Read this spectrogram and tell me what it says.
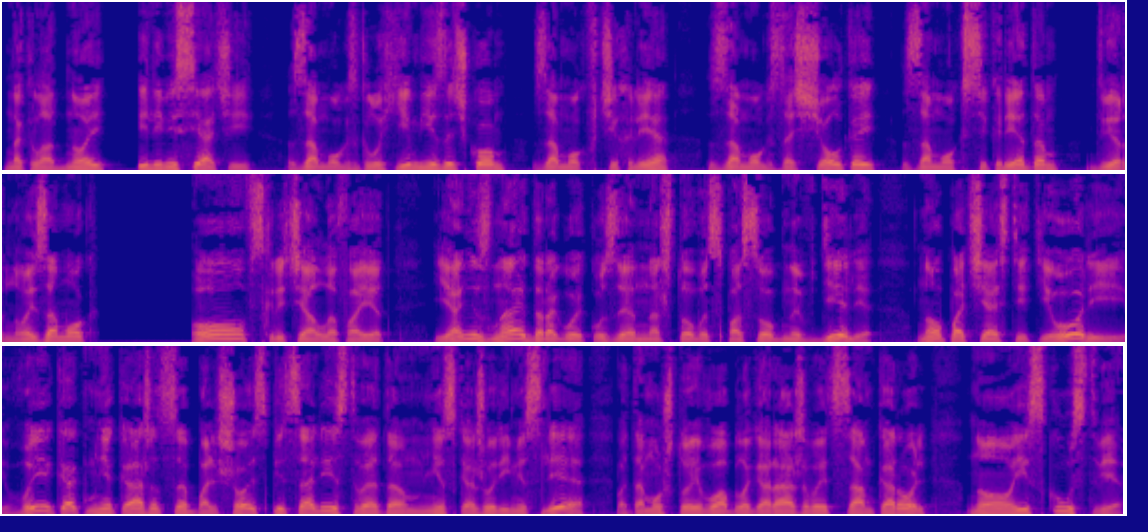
накладной или висячий? Замок с глухим язычком, замок в чехле, замок с защелкой, замок с секретом, дверной замок?» «О!» — вскричал Лафайет. «Я не знаю, дорогой кузен, на что вы способны в деле, но по части теории вы, как мне кажется, большой специалист в этом, не скажу ремесле, потому что его облагораживает сам король, но искусстве».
